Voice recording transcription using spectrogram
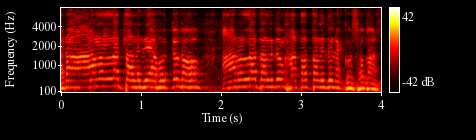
এটা আর আল্লাহ তালি দেওয়া হতো না আর আল্লাহ তালি দেন, হাতার তালি দেন এক সমাজ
